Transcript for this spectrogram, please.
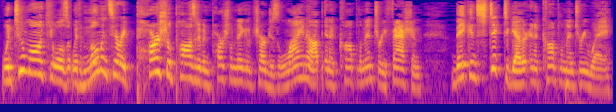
when two molecules with momentary partial positive and partial negative charges line up in a complementary fashion, they can stick together in a complementary way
